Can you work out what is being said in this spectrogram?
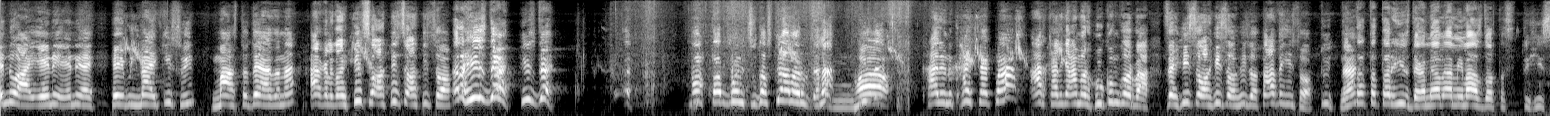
এনু আই এনে এনে হে নাই কিছুই মাছ তো দেয়া না। আর খালি কয় হিস হিস হিস। আরে হিস দে হিস দে। না তার বলি সুদাস তুই আমার উঠে না? হ্যাঁ খালি নু খাই থাকবা আর খালি আমার হুকুম করবা যে হিস হিস হিস তাতে হিস। তুই না? তা- তা- তার হিস দে আমি আমি- আমি মাছ ধরতেছি তুই হিস।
